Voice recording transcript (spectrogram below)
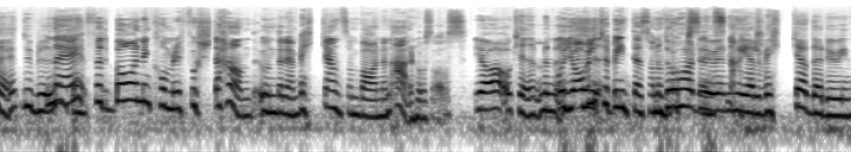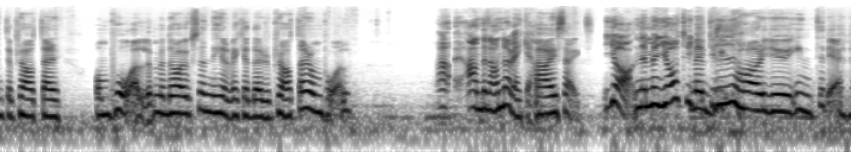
Nej, du bryr Nej, inte. för att barnen kommer i första hand under den veckan som barnen är hos oss. Ja, okej. men Och jag vill typ inte ens ha någon Då har du en vuxensnack. hel vecka där du inte pratar om Paul. Men du har också en hel vecka där du pratar om Paul. Ah, Den andra veckan? Ja, exakt. Ja, nej men jag tycker Men till- vi har ju inte det.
